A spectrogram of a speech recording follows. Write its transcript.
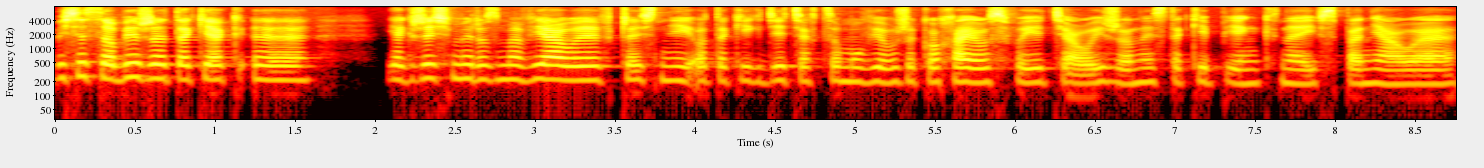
Myślę sobie, że tak jak... Yy, jak żeśmy rozmawiały wcześniej o takich dzieciach, co mówią, że kochają swoje ciało i że ono jest takie piękne i wspaniałe,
